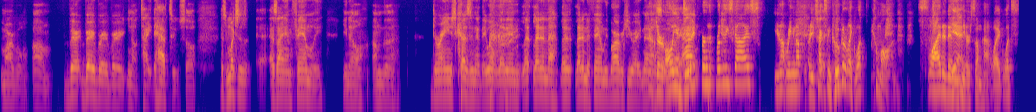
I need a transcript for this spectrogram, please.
Marvel, um, very very very very you know tight. They have to. So as much as as I am family, you know, I'm the deranged cousin that they won't let in let let in the let, let in the family barbecue right now. After so all like, you did for, for these guys, you're not ringing up. Are you texting Coogler? Like what? Come on slide it in yeah. here somehow. Like what's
